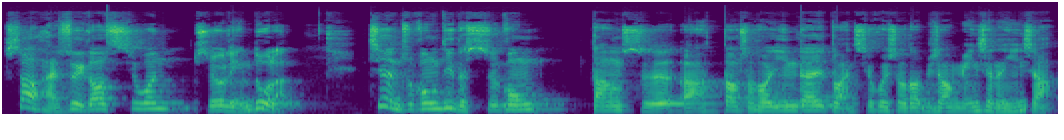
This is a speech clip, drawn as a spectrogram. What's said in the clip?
上海最高气温只有零度了。建筑工地的施工。当时啊，到时候应该短期会受到比较明显的影响，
